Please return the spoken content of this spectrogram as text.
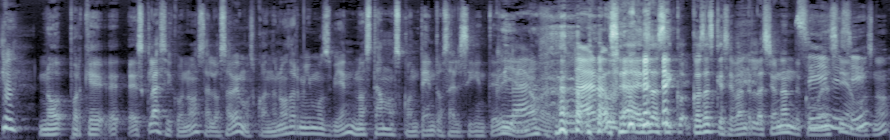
no, porque eh, es clásico, ¿no? O sea, lo sabemos, cuando no dormimos bien, no estamos contentos al siguiente día, ¿no? Claro. o sea, es así, cosas que se van relacionando, como decíamos, ¿no?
